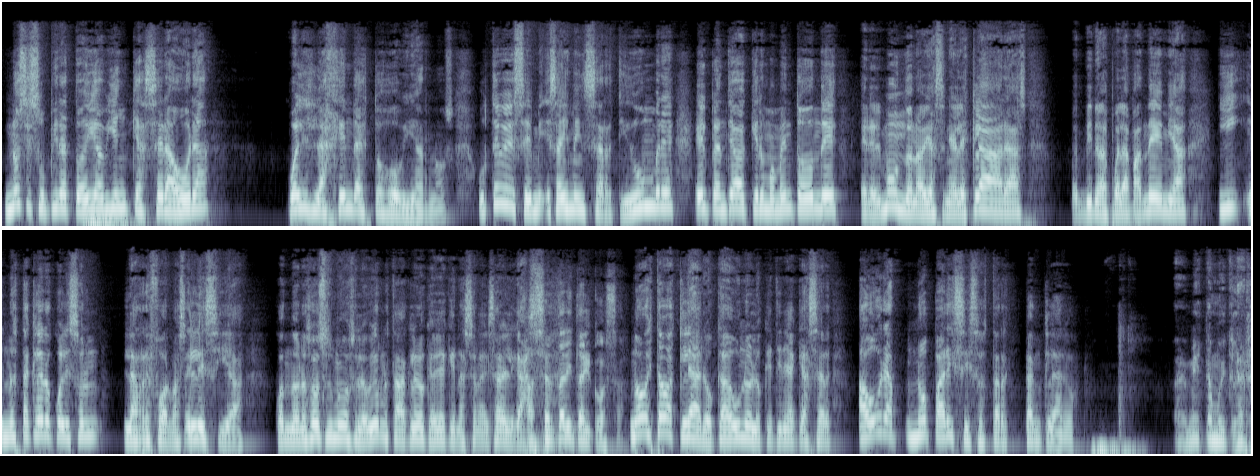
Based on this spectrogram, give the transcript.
no se supiera todavía bien qué hacer ahora, cuál es la agenda de estos gobiernos. Usted ve esa misma incertidumbre. Él planteaba que era un momento donde en el mundo no había señales claras, vino después la pandemia, y no está claro cuáles son las reformas. Él decía, cuando nosotros asumimos el gobierno estaba claro que había que nacionalizar el gas. Hacer tal y tal cosa. No estaba claro cada uno lo que tenía que hacer. Ahora no parece eso estar tan claro. Para mí está muy claro.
